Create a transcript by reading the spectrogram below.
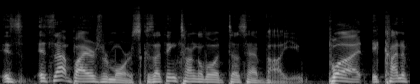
it's it's not buyer's remorse because I think Tonga Loa does have value, but it kind of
